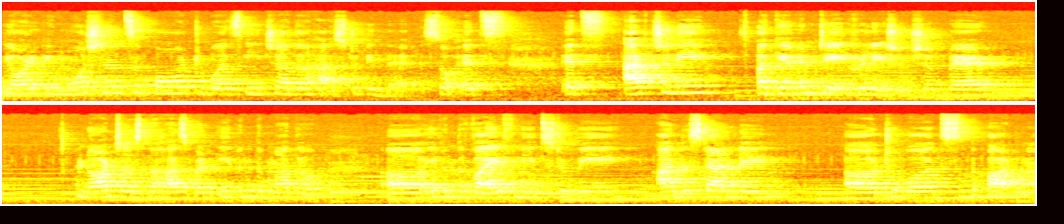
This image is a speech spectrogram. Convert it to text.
Your emotional support towards each other has to be there. So it's it's actually a give and take relationship where not just the husband, even the mother, uh, even the wife needs to be understanding uh, towards the partner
